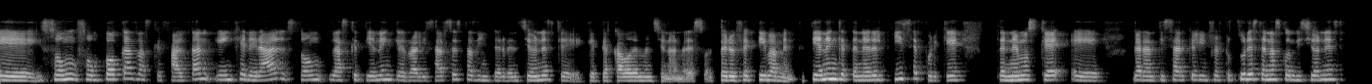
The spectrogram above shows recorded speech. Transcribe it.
eh, son, son pocas las que faltan. En general, son las que tienen que realizarse estas intervenciones que, que te acabo de mencionar, Marisol. Pero efectivamente, tienen que tener el PISE porque tenemos que eh, garantizar que la infraestructura esté en las condiciones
